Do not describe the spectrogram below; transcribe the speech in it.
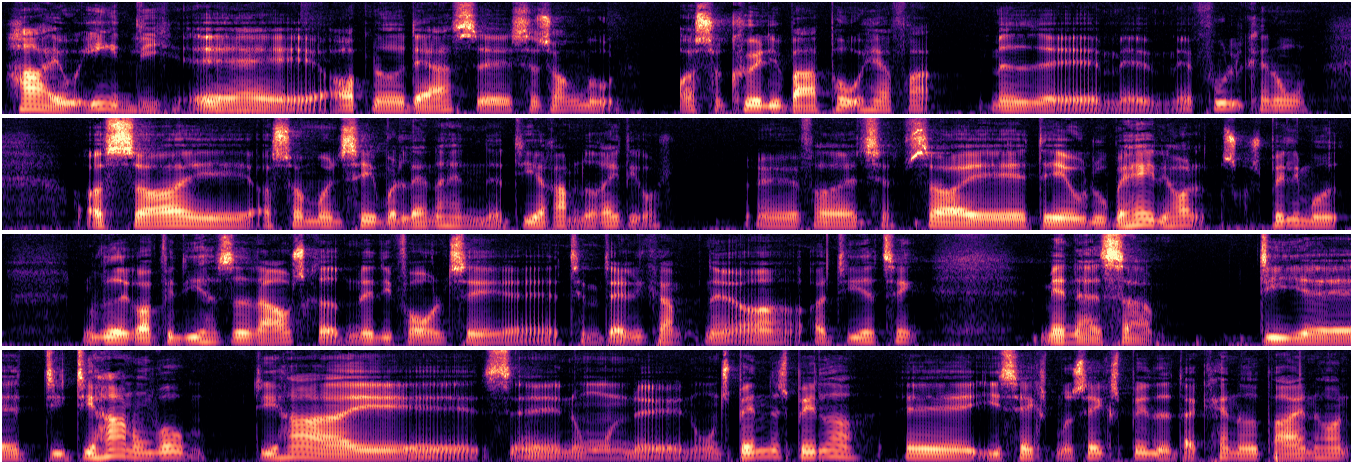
har jo egentlig øh, opnået deres øh, sæsonmål. Og så kører de bare på herfra med, øh, med, med fuld kanon. Og så, øh, og så må de se, hvor lander han. De har ramt noget rigtig godt, øh, Fredericia. Så øh, det er jo et ubehageligt hold at skulle spille imod. Nu ved jeg godt, at vi lige har siddet og afskrevet dem lidt i forhold til, øh, til medaljekampene og, og de her ting. Men altså, de, øh, de, de har nogle våben. De har øh, øh, nogle, øh, nogle spændende spillere øh, i 6 mod 6 spillet, der kan noget på egen hånd.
